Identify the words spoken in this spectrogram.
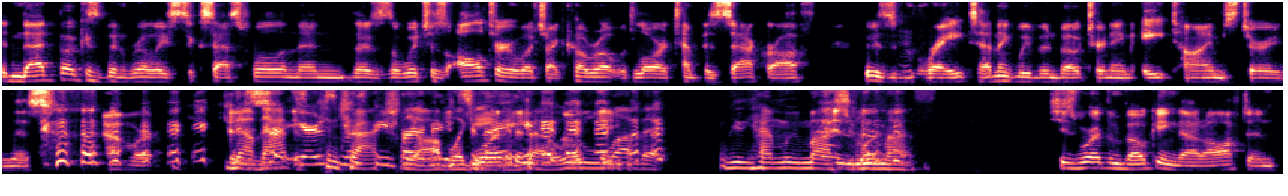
And that book has been really successful. And then there's the Witch's Altar, which I co-wrote with Laura Tempest Zakroff, who's mm-hmm. great. I think we've invoked her name eight times during this hour. now that's contractually obligated. Though. We love it. We have, we must. We must. She's worth invoking that often.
